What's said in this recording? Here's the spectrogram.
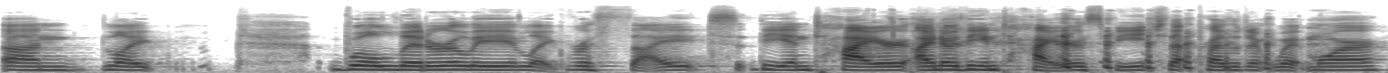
and like will literally like recite the entire. I know the entire speech that President Whitmore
